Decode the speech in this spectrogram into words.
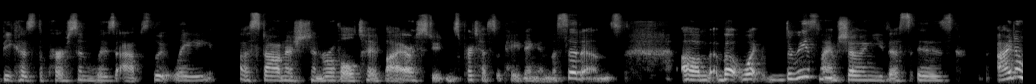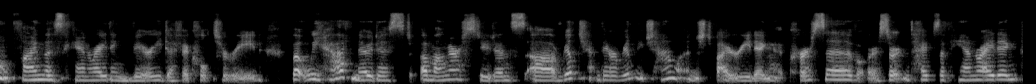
because the person was absolutely astonished and revolted by our students participating in the sit-ins. Um, but what the reason I'm showing you this is I don't find this handwriting very difficult to read, but we have noticed among our students, uh, real they're really challenged by reading cursive or certain types of handwriting.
